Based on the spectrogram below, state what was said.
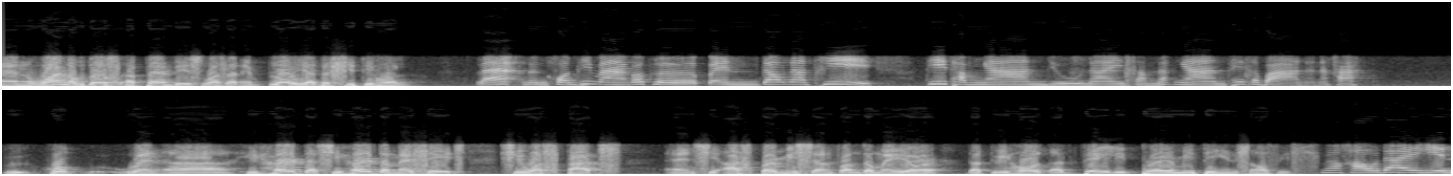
And one of those attendees was an employee at the City Hall. และหนึ่งคนที่มาก็คือเป็นเจ้าหน้าที่ ที่ทำงานอยู่ในสำนักงานเทศบาลน่ะนะคะ who, when uh, he heard that she heard the message, she was touched and she asked permission from the mayor that we hold a daily prayer meeting in his office. เมื่อเขาได้ยิน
